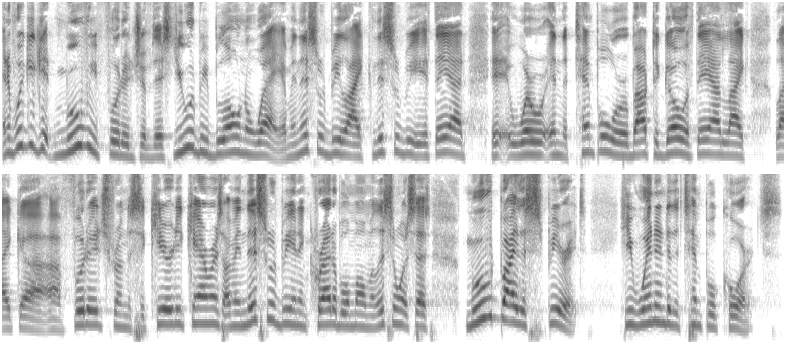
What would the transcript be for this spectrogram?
And if we could get movie footage of this, you would be blown away. I mean, this would be like, this would be, if they had, where we're in the temple, we're about to go, if they had like, like uh, uh, footage from the security cameras, I mean, this would be an incredible moment. Listen to what it says. Moved by the Spirit, he went into the temple courts.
